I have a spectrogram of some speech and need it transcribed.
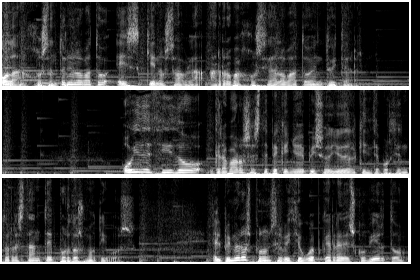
Hola, José Antonio Lobato es quien os habla, arroba José Lobato en Twitter. Hoy he decidido grabaros este pequeño episodio del 15% restante por dos motivos. El primero es por un servicio web que he redescubierto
